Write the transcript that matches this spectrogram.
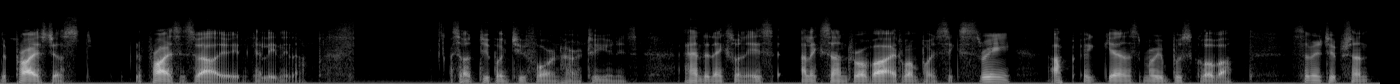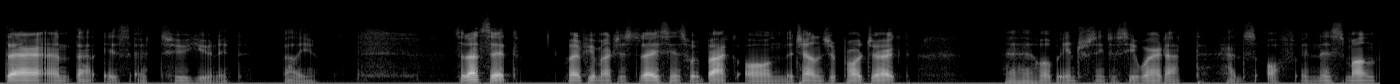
The price just the price is value in Kalinina. So 2.24 on her two units. And the next one is Alexandrova at 1.63 up against Marie Bouzkova. 72% there, and that is a two unit value. So that's it. Quite a few matches today since we're back on the Challenger project. Uh, will be interesting to see where that heads off in this month,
